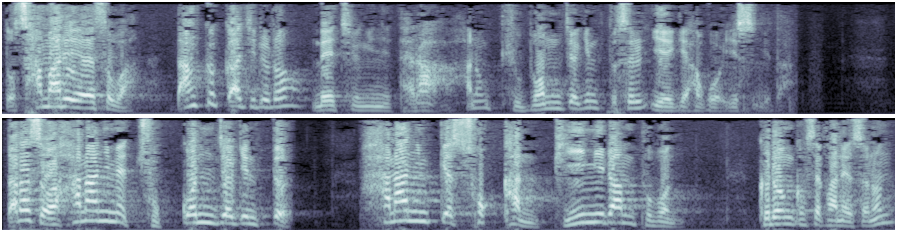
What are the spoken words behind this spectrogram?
또 사마리아에서와 땅 끝까지 이르러 내 증인이 되라 하는 규범적인 뜻을 얘기하고 있습니다. 따라서 하나님의 주권적인 뜻, 하나님께 속한 비밀한 부분, 그런 것에 관해서는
